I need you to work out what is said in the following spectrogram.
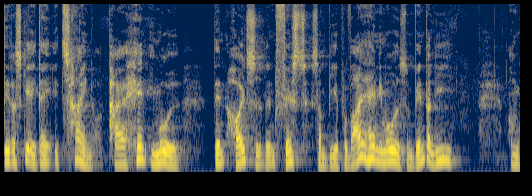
det, der sker i dag, et tegn og peger hen imod den højtid, den fest, som vi er på vej hen imod, som venter lige, om,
